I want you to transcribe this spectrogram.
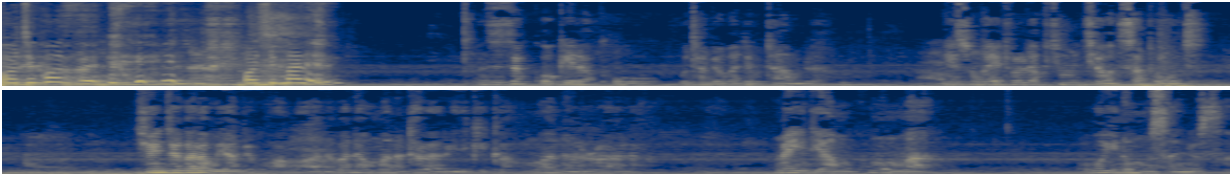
Okikoze. Okimaze. Nzize kwogera ku butambi obadde butambula ngensonga yetolera ku kimu kya support. Kyenjagala buyambi bwa mwana. Bana omwana talabirikika omwana alwala. Maidi amukuuma. Oba olina omusanyusa?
